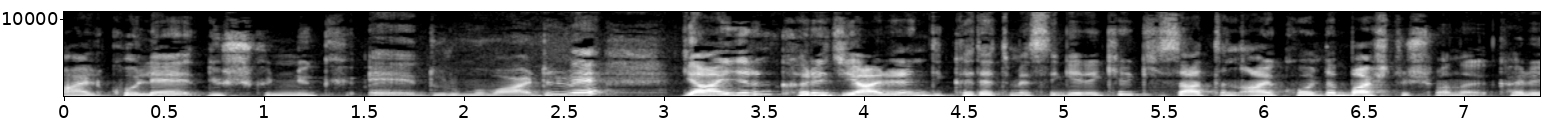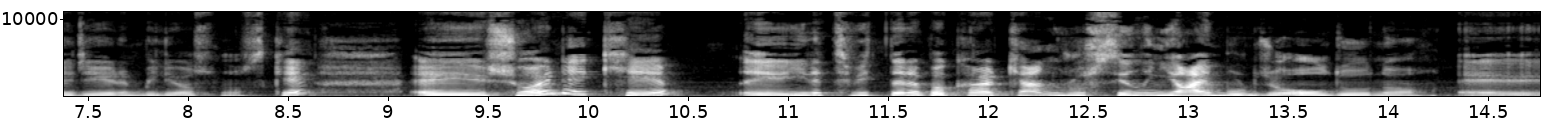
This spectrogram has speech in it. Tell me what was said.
alkole düşkünlük e, durumu vardır ve yayların karaciğerlerine dikkat etmesi gerekir ki zaten alkolde baş düşmanı karaciğerin biliyorsunuz ki. E, şöyle ki e, yine tweetlere bakarken Rusya'nın yay burcu olduğunu e,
